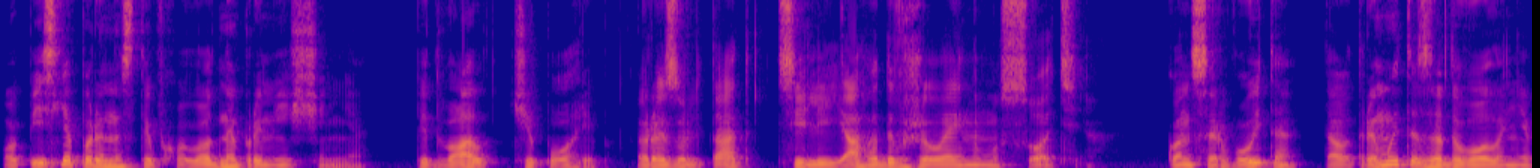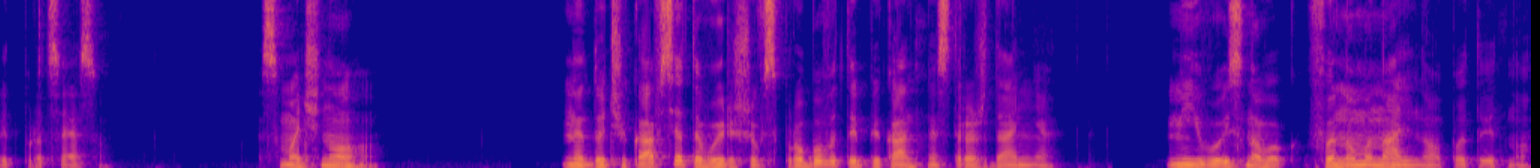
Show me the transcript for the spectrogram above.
Опісля перенести в холодне приміщення, підвал чи погріб. Результат цілі ягоди в желейному соці. Консервуйте та отримуйте задоволення від процесу. Смачного! Не дочекався та вирішив спробувати пікантне страждання. Мій висновок феноменально апетитно.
